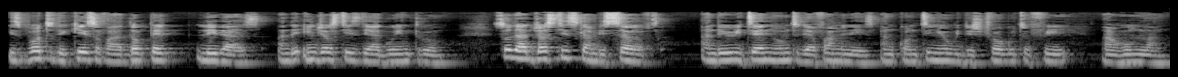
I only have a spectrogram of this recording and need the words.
is brought to the case of our adopted leaders and the injustice they are going through so that justice can be served and they return home to their families and continue with the struggle to free our homeland.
